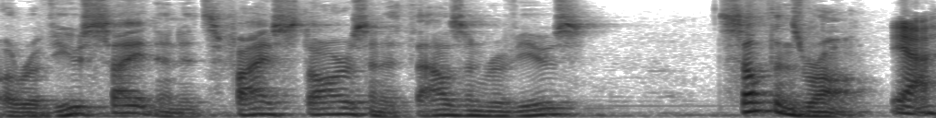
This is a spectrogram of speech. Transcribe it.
a review site and it's five stars and a thousand reviews, something's wrong, Yeah.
